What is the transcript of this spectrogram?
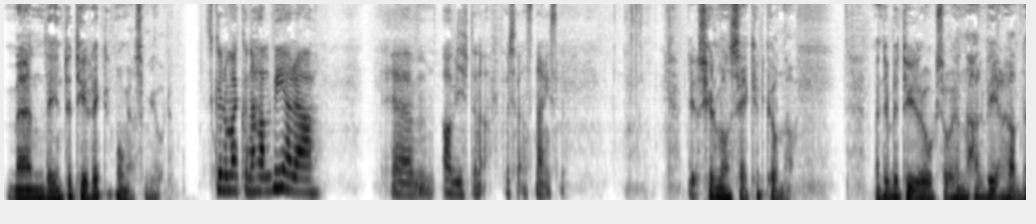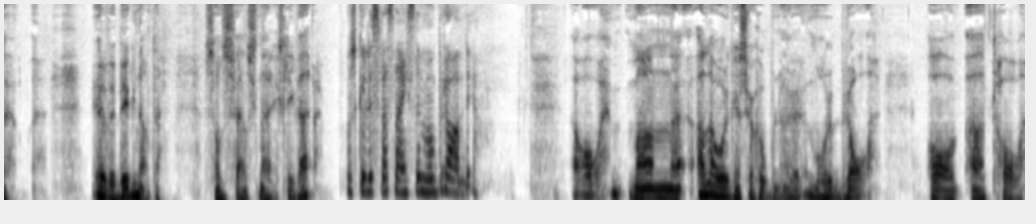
Men det är inte tillräckligt många som gör det. Skulle man kunna halvera eh, avgifterna för svenskt näringsliv? Det skulle man säkert kunna. Men det betyder också en halverad överbyggnad som svenskt näringsliv är. Och skulle svenskt näringsliv må bra av det? Ja, man, alla organisationer mår bra av att ha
